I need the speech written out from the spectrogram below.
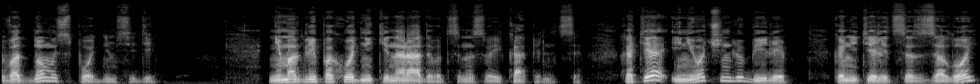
в одном из подним сиди. Не могли походники нарадоваться на свои капельницы, хотя и не очень любили конетелиться с золой,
